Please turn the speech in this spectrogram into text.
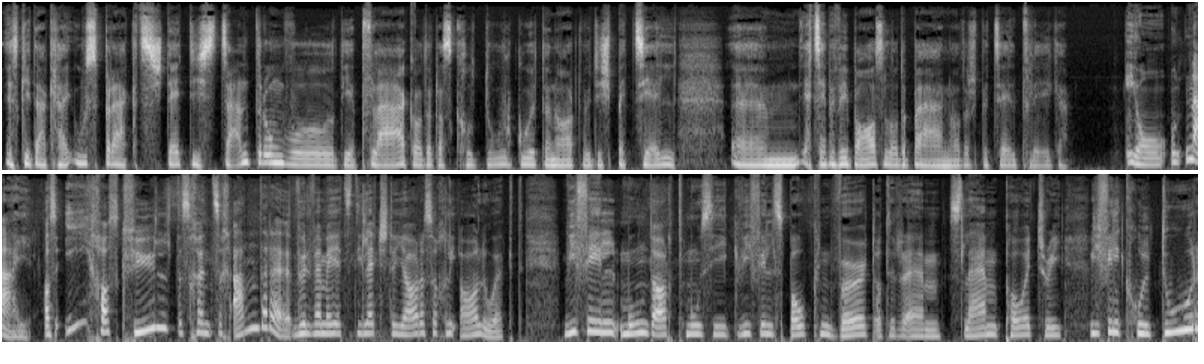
Es gibt auch kein ausprägtes städtisches Zentrum, wo die Pflege oder das Kulturgut eine Art würde speziell ähm, jetzt eben wie Basel oder Bern oder speziell pflegen. Ja und nein. Also ich habe das Gefühl, das könnte sich ändern. Weil wenn man jetzt die letzten Jahre so ein bisschen anschaut, wie viel Mundartmusik, wie viel Spoken Word oder ähm, Slam Poetry, wie viel Kultur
